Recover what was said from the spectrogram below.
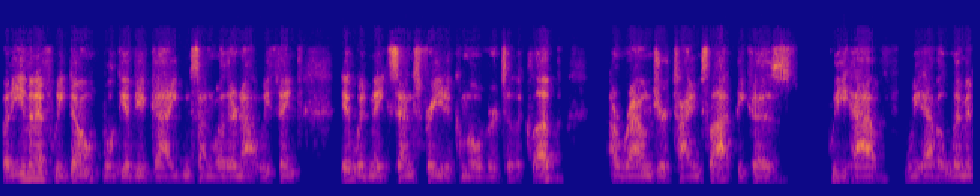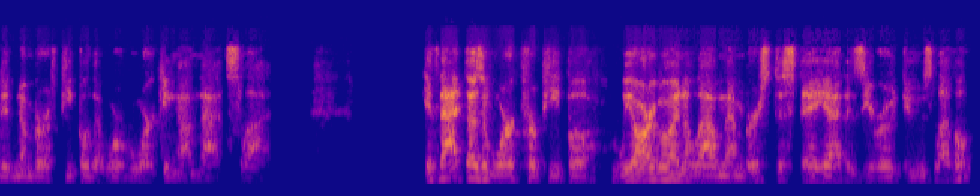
But even if we don't, we'll give you guidance on whether or not we think it would make sense for you to come over to the club around your time slot because we have we have a limited number of people that we're working on that slot if that doesn't work for people we are going to allow members to stay at a zero dues level.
